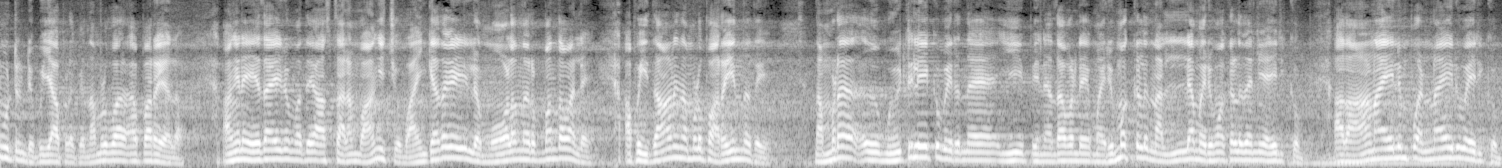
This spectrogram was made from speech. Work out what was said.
ബുദ്ധിമുട്ടുണ്ട് പുയ്യാപ്പിളക്ക്. നമ്മൾ പറയാലോ. അങ്ങനെ ഏതായാലും അദ്ദേഹം ആ സ്ഥലം വാങ്ങിച്ചു. വാങ്ങിക്കാതെ കഴിയില്ല. മോളെ നിർബന്ധമല്ലേ? അപ്പോൾ ഇതാണ് നമ്മൾ പറയുന്നത്. നമ്മുടെ വീട്ടിലേക്ക് വരുന്ന ഈ പിന്നെ എന്താ പറയുക മരുമക്കൾ നല്ല മരുമക്കൾ തന്നെയായിരിക്കും. അതാണായാലും പെണ്ണായാലും ആയിരിക്കും.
